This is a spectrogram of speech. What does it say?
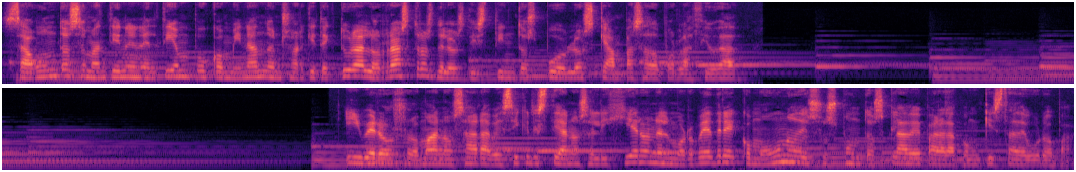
Sagunto se mantiene en el tiempo combinando en su arquitectura los rastros de los distintos pueblos que han pasado por la ciudad. Íberos, romanos, árabes y cristianos eligieron el Morvedre como uno de sus puntos clave para la conquista de Europa.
